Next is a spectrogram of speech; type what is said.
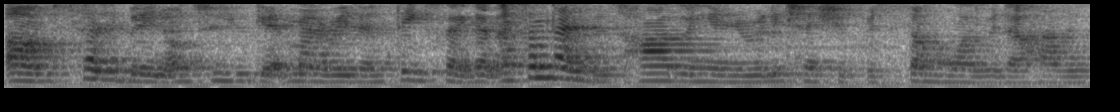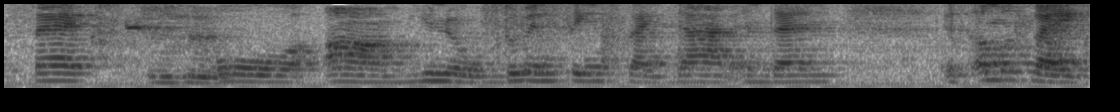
um, celibate until you get married and things like that. And sometimes it's hard when you're in a relationship with someone without having sex or um, you know doing things like that. And then it's almost like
